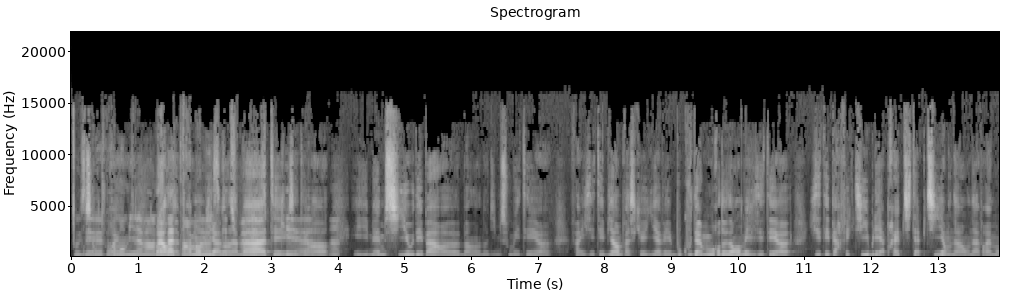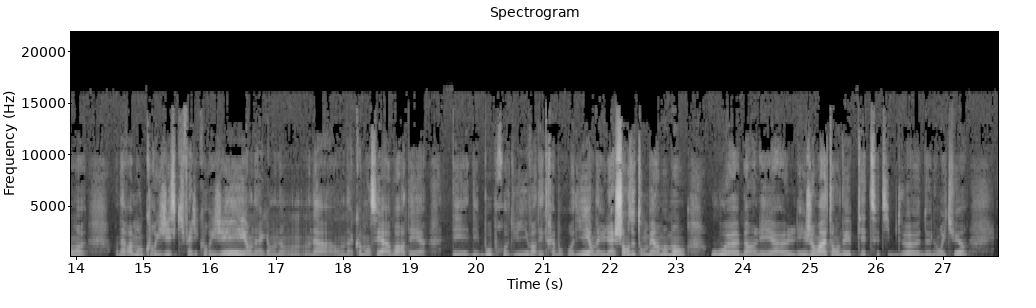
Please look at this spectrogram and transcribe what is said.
vous on avez vraiment mis la main à ouais, la pâte. On a vraiment hein, mis la main à la pâte, etc. Euh, hein. Et même si au départ, euh, ben, nos dim sum étaient, euh, enfin, ils étaient bien parce qu'il y avait beaucoup d'amour dedans, mais ils étaient, ils étaient perfectibles. Et après, petit à petit, on a, on a vraiment, on a vraiment corrigé ce qu'il fallait corriger et on a, on, on, a, on a commencé à avoir des, des, des, beaux produits, voire des très beaux produits. Et on a eu la chance de tomber à un moment où euh, ben, les, euh, les gens attendaient peut-être ce type de, de nourriture.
